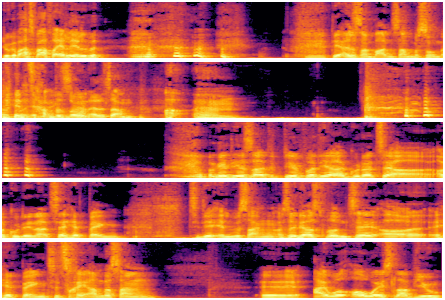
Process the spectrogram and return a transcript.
Du kan bare svare for alle 11. Det er alle sammen bare den samme person. Har Den samme person alle sammen. Okay, de har så de har fået de her gutter til at, og gutinder til at headbange til de her 11 sange. Og så har de også fået dem til at headbange til tre andre sange. Uh, I Will Always Love You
